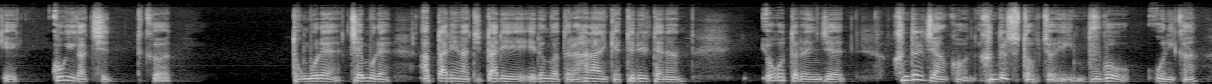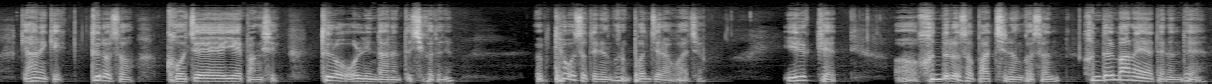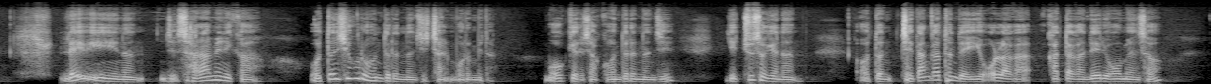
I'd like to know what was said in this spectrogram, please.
이게 고기 같이 그 동물의 재물의 앞다리나 뒷다리 이런 것들을 하나님께 드릴 때는 요것들을 이제 흔들지 않고 흔들 수도 없죠. 이게 무거우니까 하나님께 들어서 거제의 방식 들어 올린다는 뜻이거든요. 태워서 드리는 것은 번제라고 하죠. 이렇게 어, 흔들어서 바치는 것은 흔들만 해야 되는데 레위는 이제 사람이니까 어떤 식으로 흔들었는지 잘 모릅니다. 뭐 어깨를 잡고 흔들었는지 이게 주석에는 어떤 재단 같은데 이 올라가 갔다가 내려오면서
